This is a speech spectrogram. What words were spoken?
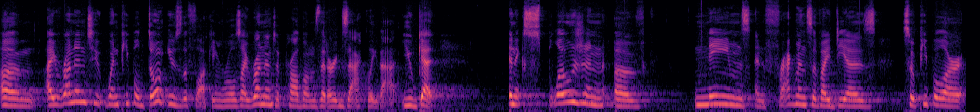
Um, I run into, when people don't use the flocking rules, I run into problems that are exactly that. You get an explosion of names and fragments of ideas so people are,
